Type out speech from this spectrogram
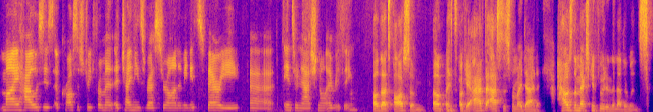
my house is across the street from a, a Chinese restaurant. I mean, it's very uh, international, everything. Oh, that's awesome. Um, it's okay. I have to ask this for my dad. How's the Mexican food in the Netherlands?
